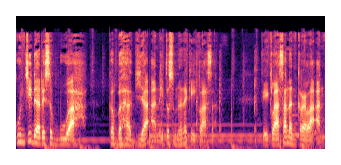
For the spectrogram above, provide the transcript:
kunci dari sebuah kebahagiaan itu sebenarnya keikhlasan. Keikhlasan dan kerelaan.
